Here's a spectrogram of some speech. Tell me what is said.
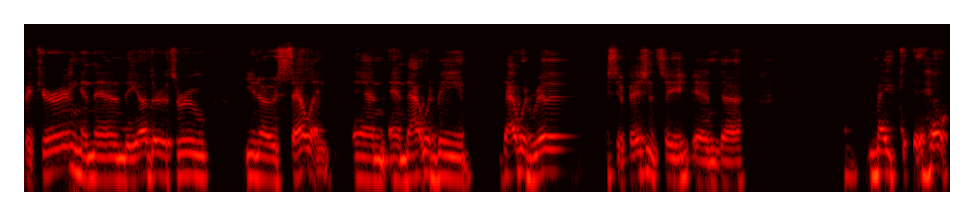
procuring, and then the other through you know selling, and and that would be that would really increase efficiency and uh, make help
